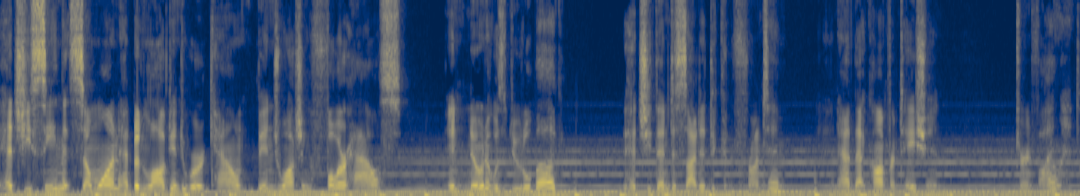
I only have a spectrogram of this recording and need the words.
Had she seen that someone had been logged into her account, binge watching Fuller House, and known it was Doodlebug? Had she then decided to confront him and had that confrontation turn violent?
